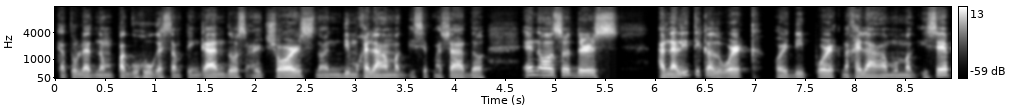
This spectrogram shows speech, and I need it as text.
katulad ng paghuhugas ng pinggan, those are chores, no? hindi mo kailangan mag-isip masyado. And also, there's analytical work or deep work na kailangan mo mag-isip,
